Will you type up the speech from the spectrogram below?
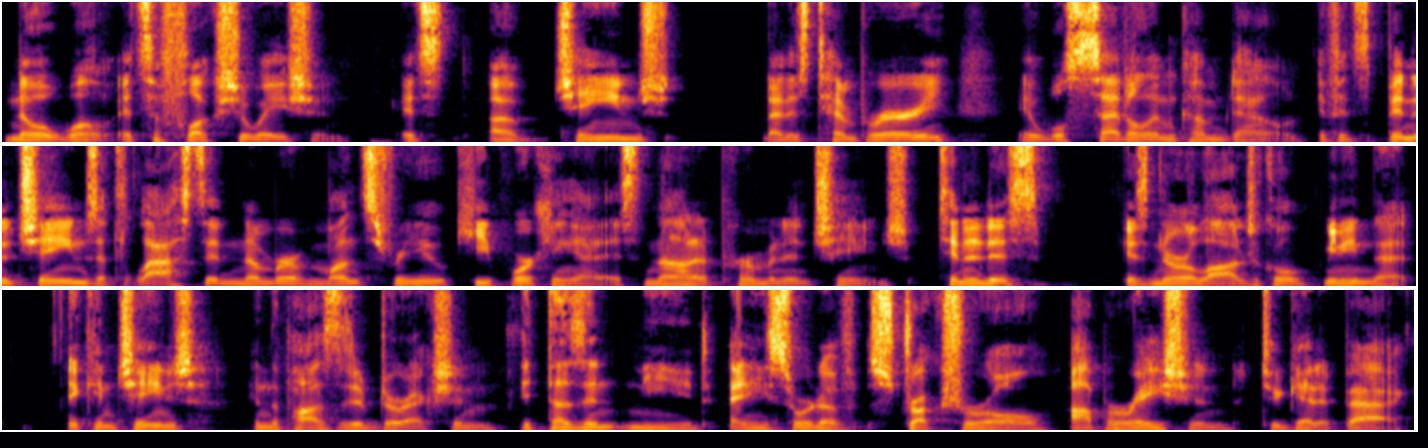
No, it won't. It's a fluctuation. It's a change that is temporary. It will settle and come down. If it's been a change that's lasted a number of months for you, keep working at it. It's not a permanent change. Tinnitus is neurological, meaning that it can change in the positive direction. It doesn't need any sort of structural operation to get it back.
